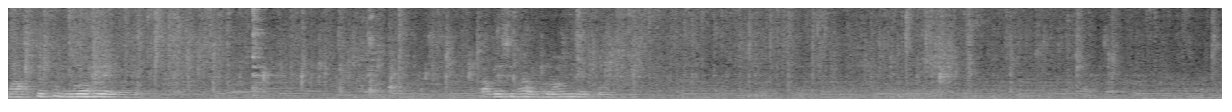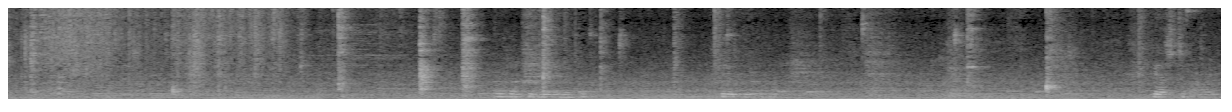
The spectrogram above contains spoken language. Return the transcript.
মাছটা একটু বুড়ো হয়ে গেল। আর বেশি ভাজবো না আমি করেছি দিই। ওটা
